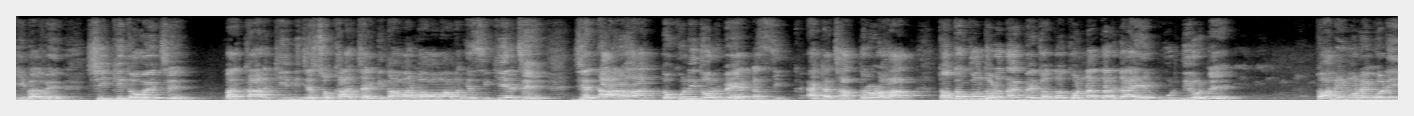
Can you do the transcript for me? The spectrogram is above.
কীভাবে শিক্ষিত হয়েছে বা কার কি নিজস্ব কালচার কিন্তু আমার বাবা মা আমাকে শিখিয়েছে যে তার হাত তখনই ধরবে, একটা একটা ছাত্রর হাত ততক্ষণ ধরে থাকবে যতক্ষণ না তার গায়ে উর্দি ওঠে। তো আমি মনে করি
